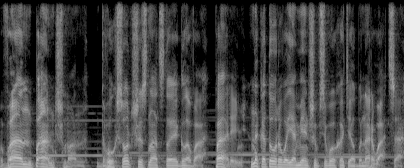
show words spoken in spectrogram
One Punch Man, 216 глава. Парень, на которого я меньше всего хотел бы нарваться.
